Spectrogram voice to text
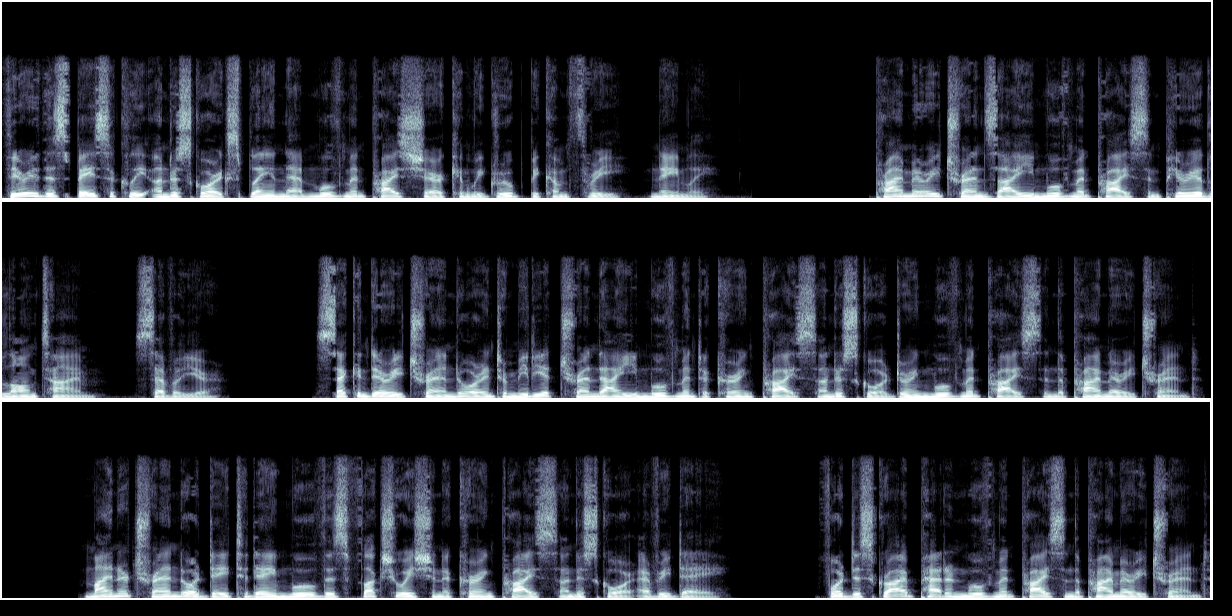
Theory this basically underscore explain that movement price share can we group become three, namely primary trends i.e. movement price in period long time, several year secondary trend or intermediate trend i.e. movement occurring price underscore during movement price in the primary trend. Minor trend or day-to-day move is fluctuation occurring price underscore every day. For describe pattern movement price in the primary trend,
